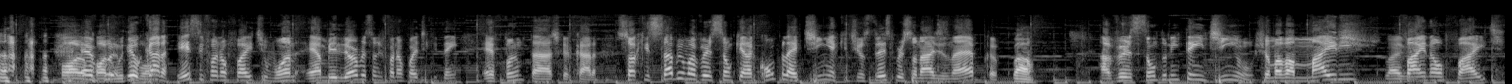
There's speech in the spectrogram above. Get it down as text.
foda, É, meu, muito bom. cara, esse Final Fight One é a melhor versão de Final Fight que tem. É fantástica, cara. Só que sabe uma versão que era completinha, que tinha os três personagens na época? Qual? A versão do Nintendinho chamava Mighty Live. Final Fight,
